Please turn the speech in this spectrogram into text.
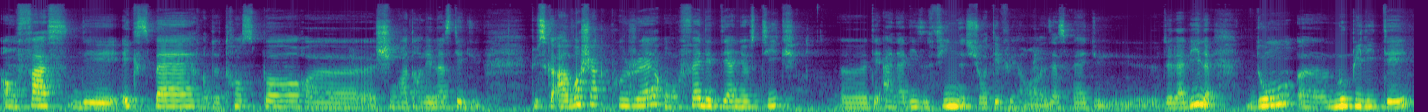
en, face des experts de transport euh, chinois dans les instituts puisque avant chaque projet, on fait des diagnostics, euh, des analyses fines sur différents aspects de la ville, dont euh, mobilité,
